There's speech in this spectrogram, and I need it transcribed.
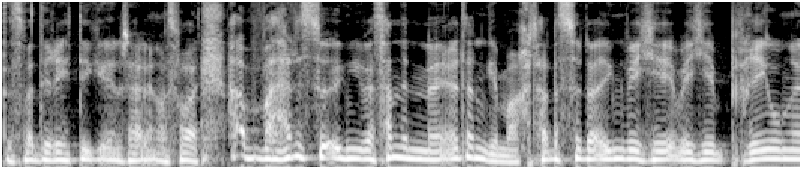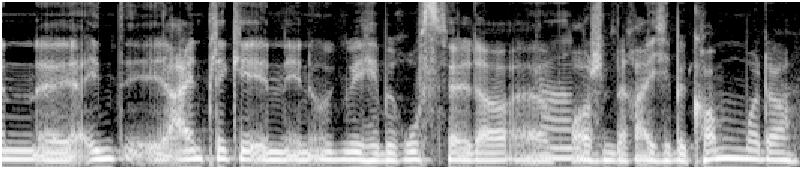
Das war die richtige Entscheidung aus vorher. Aber hattest du irgendwie, was haben denn deine Eltern gemacht? Hattest du da irgendwelche welche Prägungen, äh, Einblicke in, in irgendwelche Berufsfelder, äh. Branchenbereiche bekommen oder?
